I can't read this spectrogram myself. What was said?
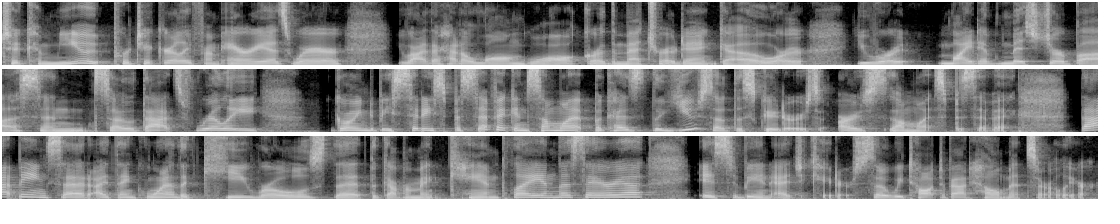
to commute, particularly from areas where you either had a long walk or the metro didn't go or you were might have missed your bus. And so that's really going to be city specific and somewhat because the use of the scooters are somewhat specific. That being said, I think one of the key roles that the government can play in this area is to be an educator. So we talked about helmets earlier.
